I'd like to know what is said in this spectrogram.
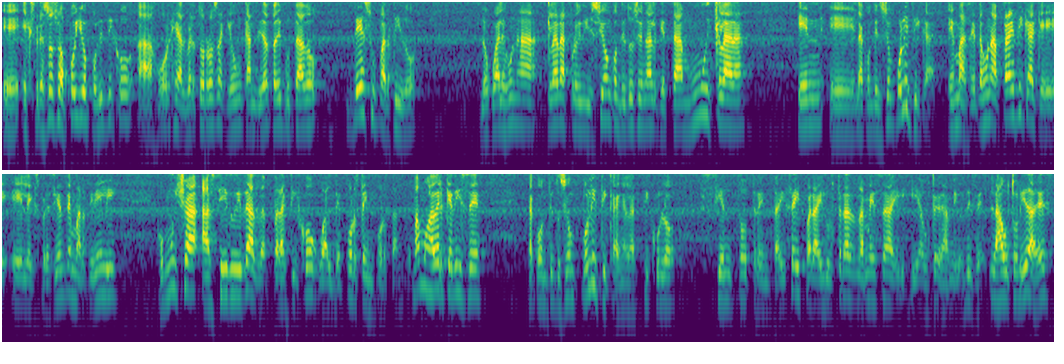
eh, expresó su apoyo político a Jorge Alberto Rosa, que es un candidato a diputado de su partido, lo cual es una clara prohibición constitucional que está muy clara en eh, la constitución política. Es más, esta es una práctica que el expresidente Martinelli con mucha asiduidad practicó cual deporte importante. Vamos a ver qué dice la constitución política en el artículo 136 para ilustrar la mesa y, a ustedes amigos. Dice, las autoridades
